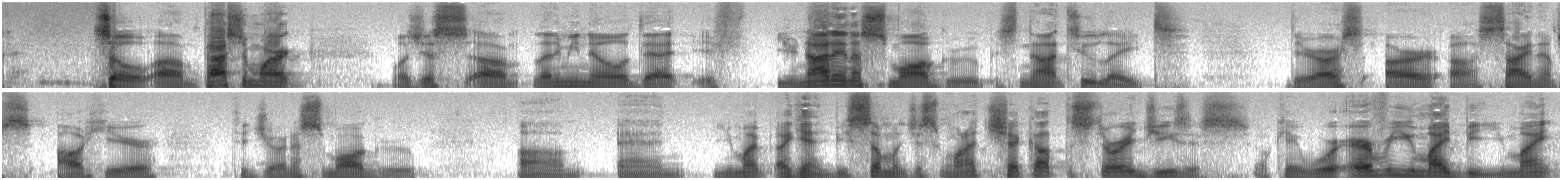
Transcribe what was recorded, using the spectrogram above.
Okay. So, um, Pastor Mark was just um, letting me know that if you're not in a small group, it's not too late. There are, are uh, sign-ups out here to join a small group. Um, and you might, again, be someone, just want to check out the story of Jesus, okay, wherever you might be. You might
